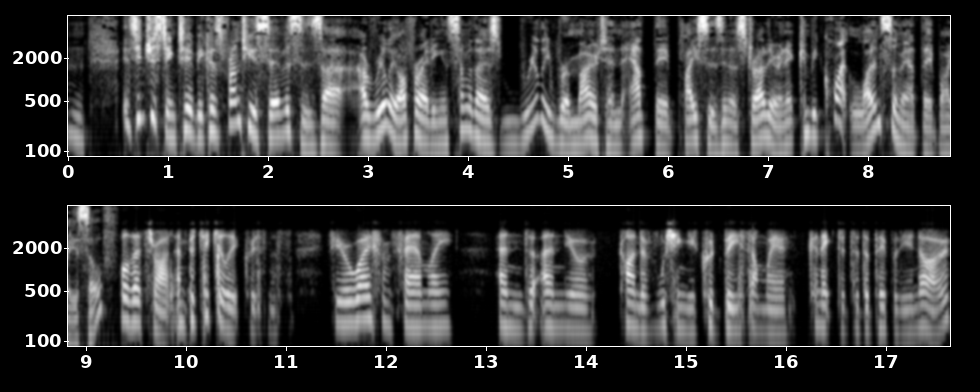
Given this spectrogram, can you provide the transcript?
Mm. It's interesting too because Frontier Services are, are really operating in some of those really remote and out there places in Australia, and it can be quite lonesome out there by yourself. Well, that's right, and particularly at Christmas, if you're away from family and and you're kind of wishing you could be somewhere connected to the people you know,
